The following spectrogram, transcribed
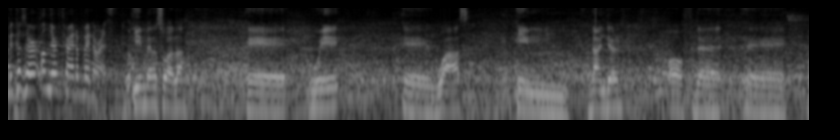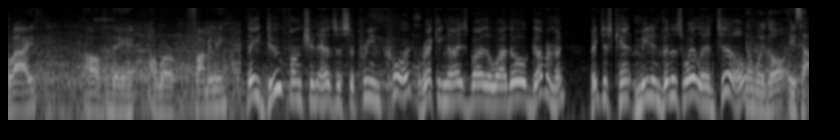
because they're under threat of being arrested. In Venezuela, uh, uh, was in danger of the uh, life of the, our family. They do function as a Supreme Court recognized by the Guaido government. They just can't meet in Venezuela until. Guaido is the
